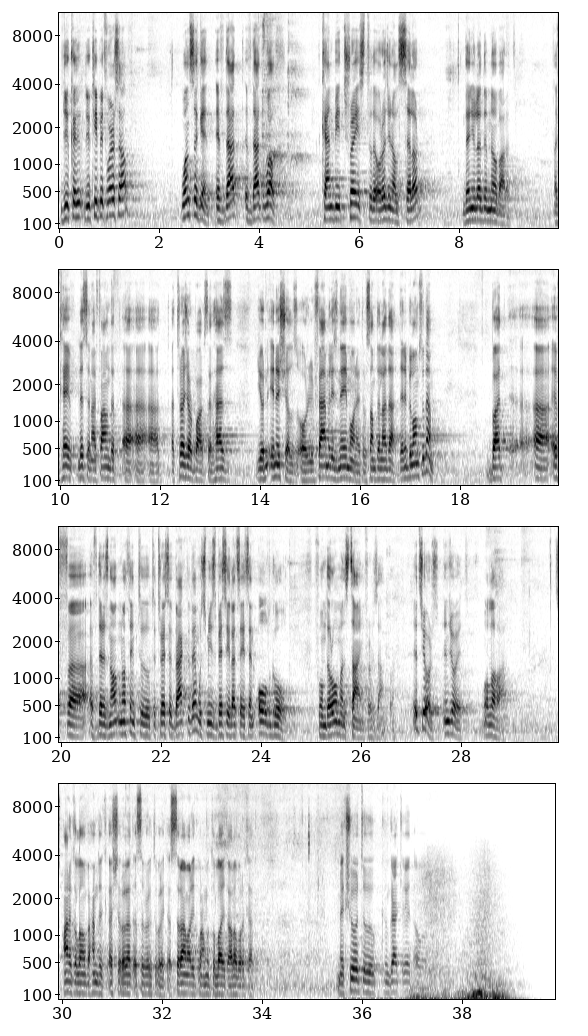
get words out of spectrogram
Do you, can, do you keep it for yourself? Once again, if that, if that wealth can be traced to the original seller, then you let them know about it. Like, hey, listen, I found a, a, a, a treasure box that has your initials or your family's name on it or something like that, then it belongs to them. But uh, uh, if, uh, if there is no, nothing to, to trace it back to them, which means basically, let's say it's an old gold from the Romans' time, for example, it's yours. Enjoy it. Wallahu a'lam. سبحانك اللهم وبحمدك أشهد أن لا إله إلا أنت أستغفرك وأتوب إليك السلام عليكم ورحمة الله تعالى وبركاته Make sure to congratulate our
